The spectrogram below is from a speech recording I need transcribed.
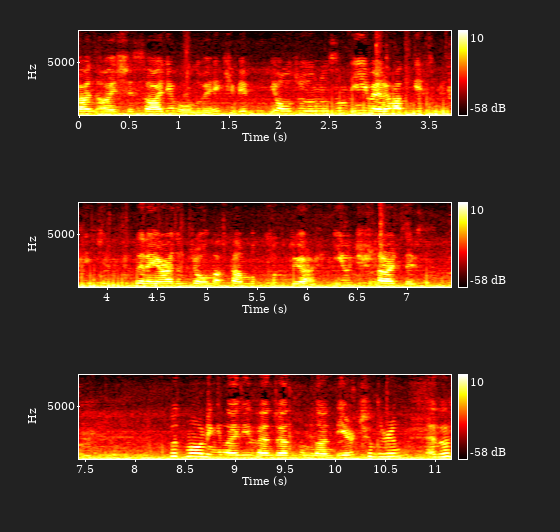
Ben Ayşe Salihoğlu ve ekibim yolculuğunuzun iyi ve rahat geçmesi için sizlere yardımcı olmaktan mutluluk duyar. İyi uçuşlar dileriz. Good morning ladies and gentlemen, dear children. As a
